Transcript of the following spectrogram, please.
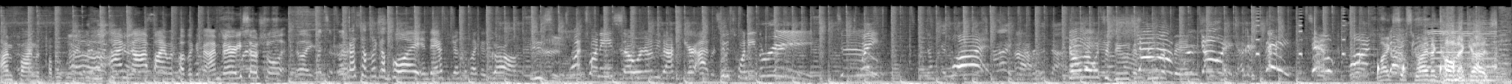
I'm fine with public oh, I'm not fine with public event. I'm very social. Like What's it- dress up like a boy, and they have to dress up like a girl. Easy. 120. So we're gonna be back here at 2:23. Two. Wait. Don't forget What? Right, you oh. never did that. Don't know what to do. Just do the Stop! We're going. Okay, three, two, one. Like, go. subscribe, and comment, guys.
